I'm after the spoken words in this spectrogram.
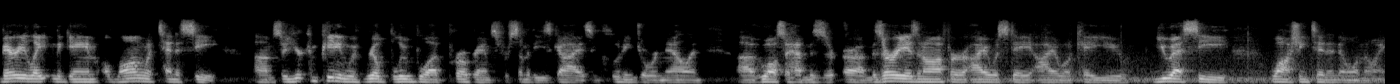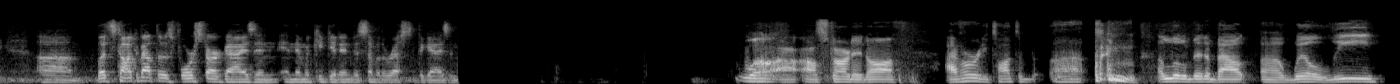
very late in the game, along with Tennessee. Um, so you're competing with real blue blood programs for some of these guys, including Jordan Allen, uh, who also have Missouri, uh, Missouri, as an offer, Iowa State, Iowa, KU, USC, Washington, and Illinois. Um, let's talk about those four star guys, and, and then we can get into some of the rest of the guys. Well, I'll start it off. I've already talked uh, a little bit about uh, Will Lee.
